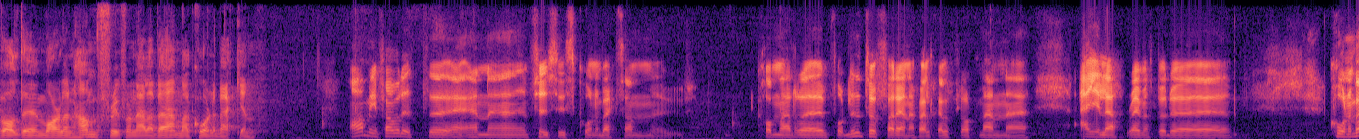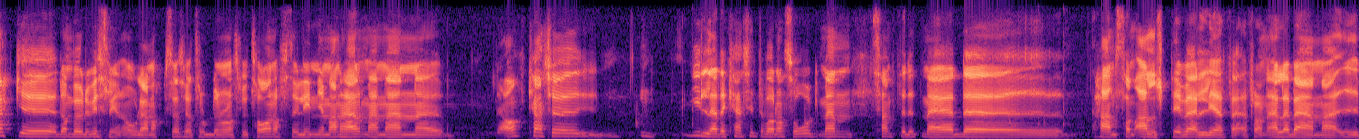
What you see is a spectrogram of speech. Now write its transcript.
valde Marlon Humphrey från Alabama, cornerbacken. Ja, min favorit. En fysisk cornerback som kommer få det lite tuffare i NFL självklart, men jag gillar Ravens både cornerback, eh, de behövde visserligen Olan också, så jag trodde nog de skulle ta en offensiv linjeman här, men, men eh, ja, kanske gillade kanske inte vad de såg, men samtidigt med eh, han som alltid väljer från Alabama i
